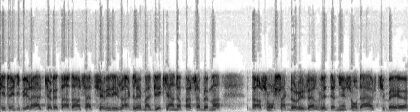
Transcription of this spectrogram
qui est un libéral qui aurait tendance à attirer les Anglais, malgré qu'il y en a passablement dans son sac de réserve. Le dernier sondage qui met euh,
